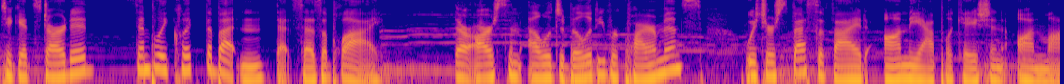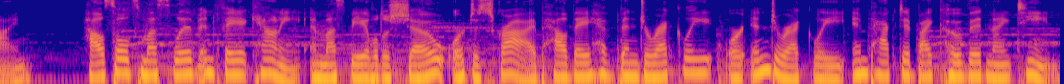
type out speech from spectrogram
To get started, simply click the button that says Apply. There are some eligibility requirements, which are specified on the application online. Households must live in Fayette County and must be able to show or describe how they have been directly or indirectly impacted by COVID 19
